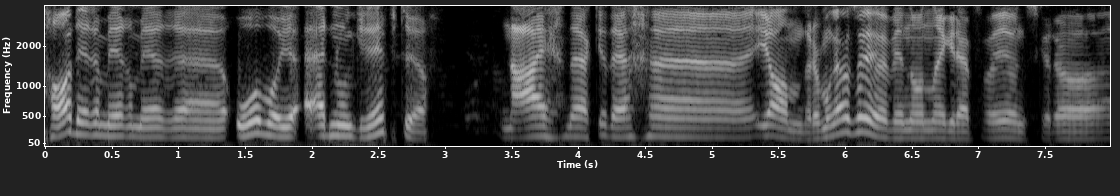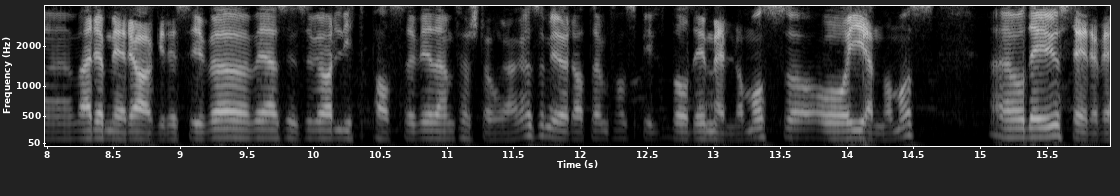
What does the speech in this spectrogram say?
tar dere mer og mer eh, over. Er det noen grep du gjør? Nei, det er ikke det. Eh, I andre omgang så gjør vi noen grep for vi ønsker å eh, være mer aggressive. Jeg syns vi var litt passive i den første omgangen, som gjør at de får spilt både imellom oss og gjennom oss. Eh, og det justerer vi.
